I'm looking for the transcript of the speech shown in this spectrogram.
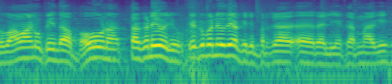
ਗਵਾਹਾਂ ਨੂੰ ਕਹਿੰਦਾ ਬਹੁ ਨਾ ਤਕੜੇ ਹੋ ਜਾਓ। ਇੱਕ ਬੰਨੇ ਉਹਦੇ ਹੱਕ 'ਚ ਪ੍ਰਚਾਰ ਰੈਲੀਆਂ ਕਰਨ ਆ ਗਏ।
